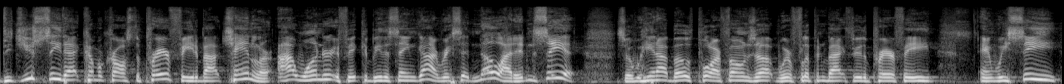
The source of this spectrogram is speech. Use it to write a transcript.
Did you see that come across the prayer feed about Chandler? I wonder if it could be the same guy. Rick said, No, I didn't see it. So he and I both pull our phones up. We're flipping back through the prayer feed and we see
